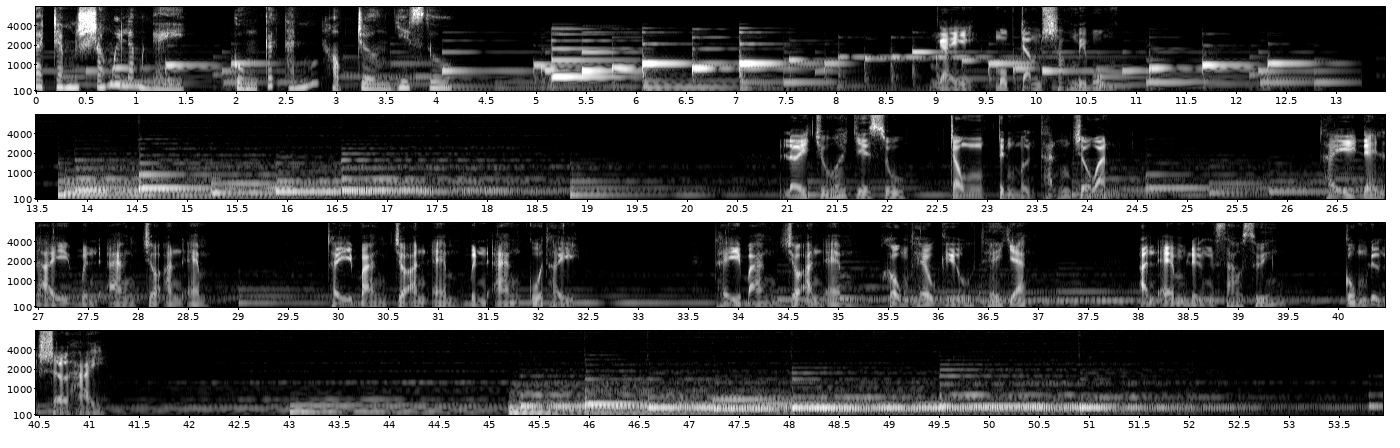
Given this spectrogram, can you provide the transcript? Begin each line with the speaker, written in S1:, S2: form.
S1: 365 ngày cùng các thánh học trường Giêsu.
S2: Ngày 164 Lời Chúa Giêsu trong Tin mừng Thánh Gioan. Thầy để lại bình an cho anh em thầy ban cho anh em bình an của thầy. Thầy ban cho anh em không theo kiểu thế gian. Anh em đừng sao xuyến, cũng đừng sợ hãi.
